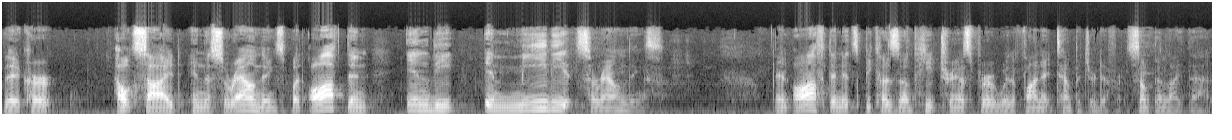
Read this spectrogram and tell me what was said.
they occur outside in the surroundings, but often in the immediate surroundings. And often it's because of heat transfer with a finite temperature difference, something like that.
